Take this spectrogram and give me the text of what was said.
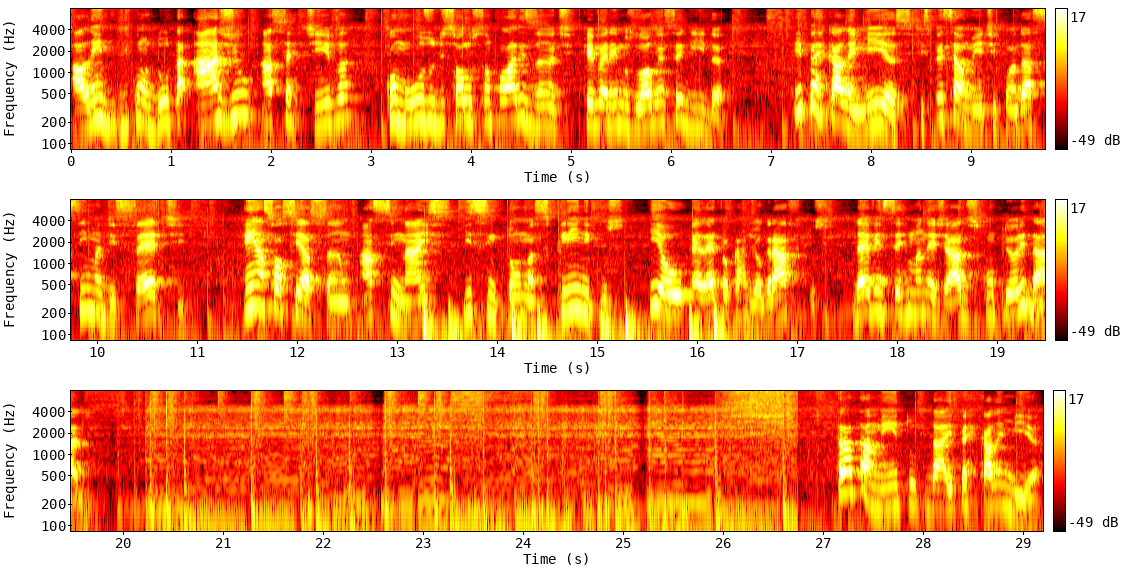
além de conduta ágil, assertiva, como o uso de solução polarizante, que veremos logo em seguida. Hipercalemias, especialmente quando acima de 7, em associação a sinais e sintomas clínicos e ou eletrocardiográficos, devem ser manejados com prioridade. Tratamento da hipercalemia.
